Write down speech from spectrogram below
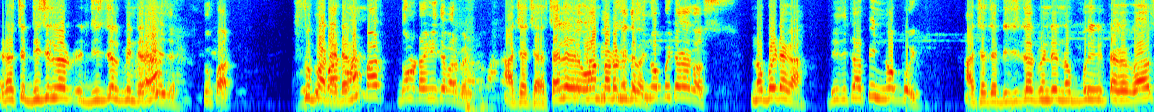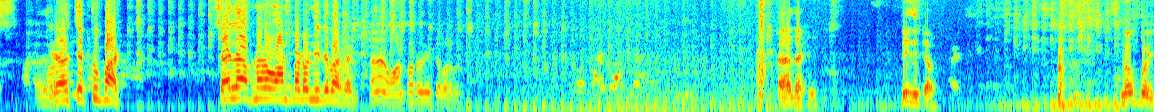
এটা হচ্ছে ডিজিটাল ডিজিটাল প্রিন্টার এই যে টু পার্ট টু পার্ট এটা না? পার্ট দুটোটাই নিতে পারবেন। আচ্ছা আচ্ছা চাইলে ওয়ান পার্টও নিতে পারবে নব্বই টাকা গছ নব্বই টাকা? ডিজিটাল প্রিন্ট নব্বই। আচ্ছা আচ্ছা ডিজিটাল প্রিন্টের নব্বই টাকা গজ এটা হচ্ছে টু পার্ট চাইলে আপনারা ওয়ান পার্টও নিতে পারবেন। হ্যাঁ ওয়ান পার্টও নিতে পারবেন। হ্যাঁ দেখেন ডিজিটাল নব্বই।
